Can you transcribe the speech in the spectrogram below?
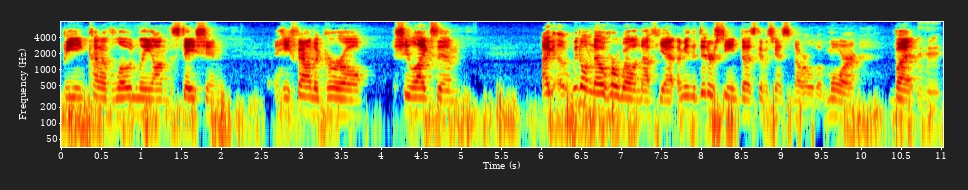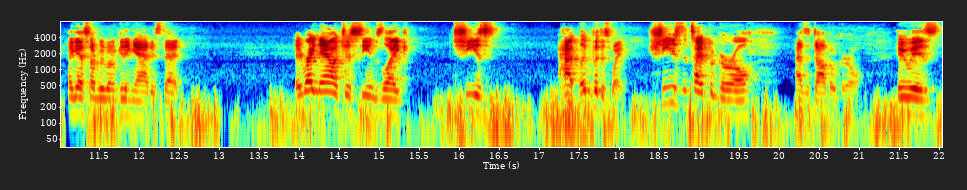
being kind of lonely on the station, he found a girl, she likes him. I, we don't know her well enough yet. I mean, the dinner scene does give us a chance to know her a little bit more, but Mhm. I guess what I'm getting at is that it, right now it just seems like she's. Ha, let me put it this way: she's the type of girl, as a Dabo girl, who is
